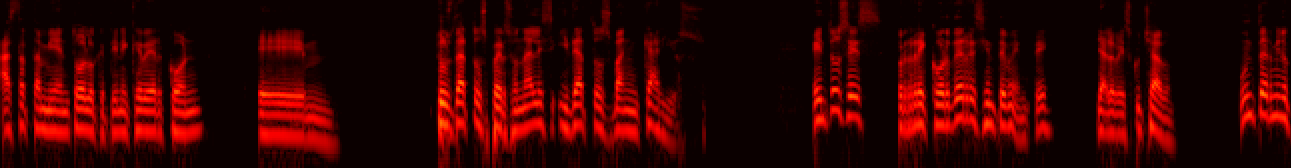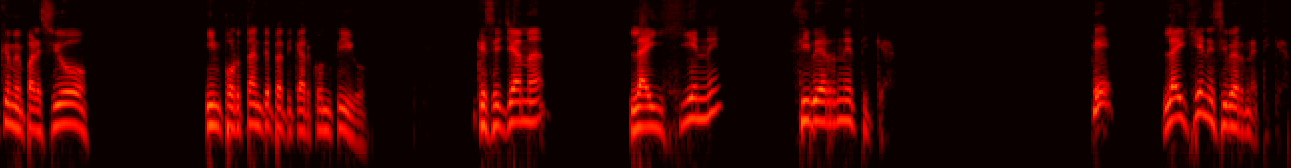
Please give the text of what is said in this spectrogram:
hasta también todo lo que tiene que ver con Em, tus datos personales y datos bancarios. Entonces, recordé recientemente, ya lo había escuchado, un término que me pareció importante platicar contigo, que se llama la higiene cibernética. ¿Qué? La higiene cibernética.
